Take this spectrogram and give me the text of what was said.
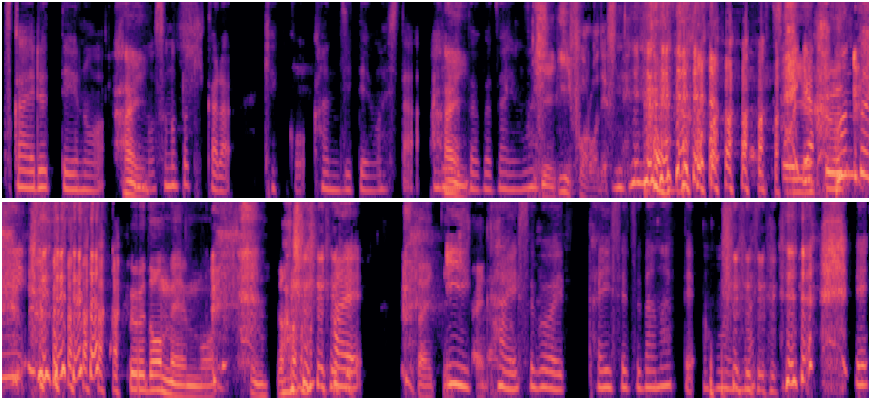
使えるっていうのは、はいもう。その時から結構感じてました。あはいりがとうございます。いえいえいいフォローですね。そういう風本当に、風土面もきちんと はい。伝えていきたいな。はい、すごい大切だなって思います。で、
